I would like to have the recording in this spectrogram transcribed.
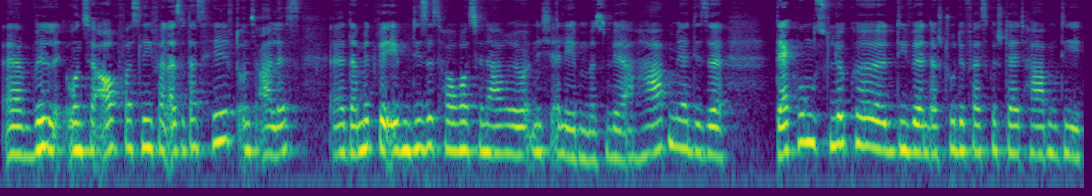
äh, will uns ja auch was liefern. Also das hilft uns alles, äh, damit wir eben dieses Horrorszenario nicht erleben müssen. Wir haben ja diese Deckungslücke, die wir in der Studie festgestellt haben, die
